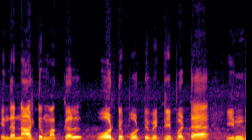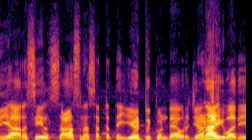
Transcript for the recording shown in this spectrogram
இந்த நாட்டு மக்கள் ஓட்டு போட்டு வெற்றி பெற்ற இந்திய அரசியல் சாசன சட்டத்தை ஏற்றுக்கொண்ட ஒரு ஜனநாயகவாதி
